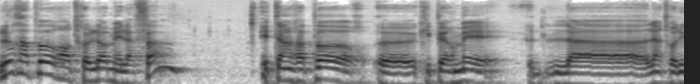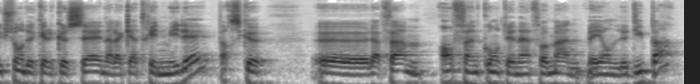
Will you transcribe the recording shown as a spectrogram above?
Le rapport entre l'homme et la femme est un rapport euh, qui permet l'introduction de quelques scènes à la Catherine Millet, parce que euh, la femme, en fin de compte, est nymphomane, mais on ne le dit pas.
